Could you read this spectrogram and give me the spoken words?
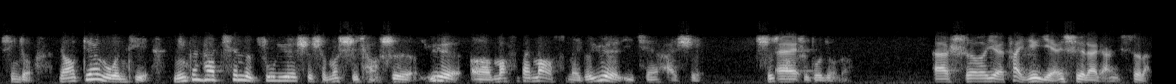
新州。然后第二个问题，您跟他签的租约是什么时长？是月呃 month by month 每个月一签还是时长是多久呢？呃，十二个月，他已经延续了两次了，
